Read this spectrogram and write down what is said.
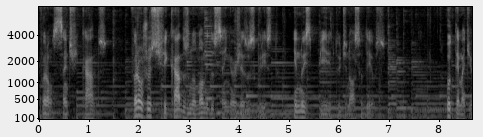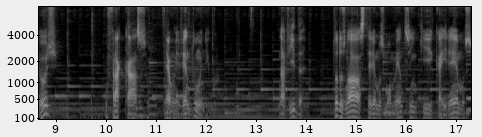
foram santificados, foram justificados no nome do Senhor Jesus Cristo e no Espírito de nosso Deus. O tema de hoje? O fracasso é um evento único. Na vida, Todos nós teremos momentos em que cairemos,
